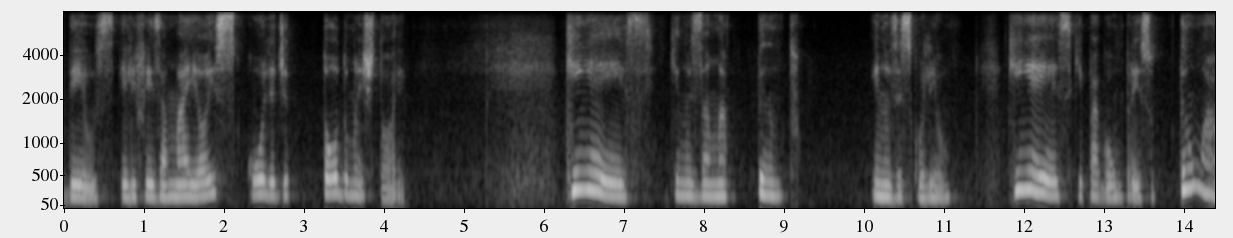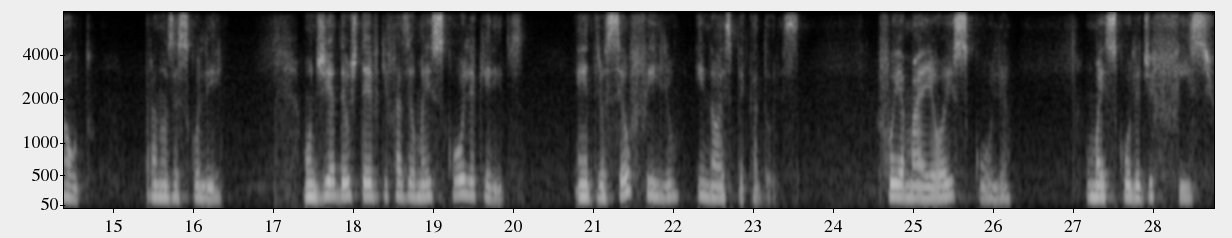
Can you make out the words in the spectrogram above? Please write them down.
Deus, ele fez a maior escolha de toda uma história. Quem é esse que nos ama tanto e nos escolheu? Quem é esse que pagou um preço tão alto para nos escolher? Um dia Deus teve que fazer uma escolha, queridos, entre o seu filho e nós pecadores. Foi a maior escolha, uma escolha difícil,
